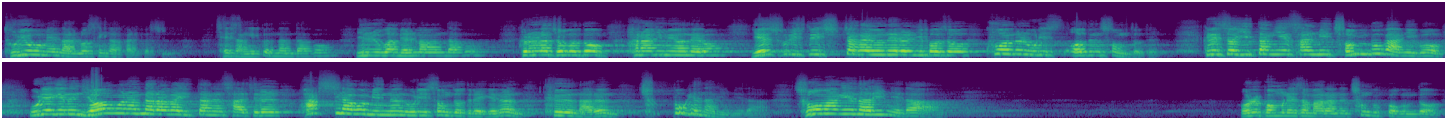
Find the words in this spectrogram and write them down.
두려움의 날로 생각할 것입니다. 세상이 끝난다고, 인류가 멸망한다고, 그러나 적어도 하나님의 은혜로 예수 그리스도의 십자가의 은혜를 입어서 구원을 우리 얻은 성도들. 그래서 이 땅의 삶이 전부가 아니고 우리에게는 영원한 나라가 있다는 사실을 확신하고 믿는 우리 성도들에게는 그 날은 축복의 날입니다. 소망의 날입니다. 오늘 본문에서 말하는 천국 복음도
